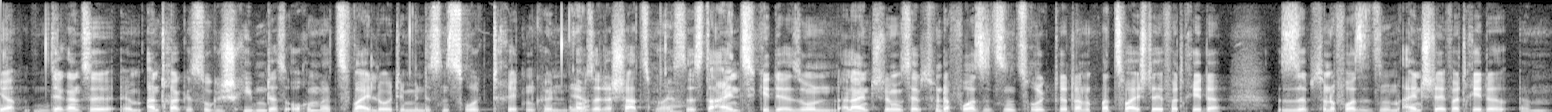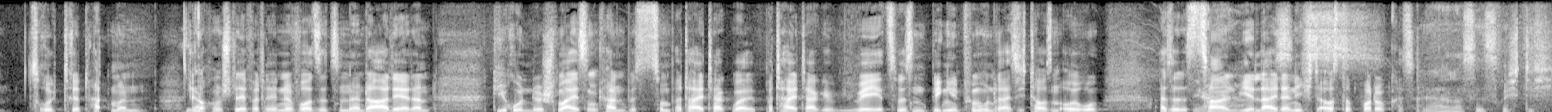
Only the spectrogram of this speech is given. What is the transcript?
Ja, der ganze ähm, Antrag ist so geschrieben, dass auch immer zwei Leute mindestens zurücktreten können, Ja. außer der Schatzmeister. Ja. Das ist der Einzige, der so ein Alleinstellung, selbst wenn der Vorsitzende zurücktritt, dann hat man zwei Stellvertreter. Also selbst wenn der Vorsitzende und ein Stellvertreter ähm, zurücktritt, hat man Ja. noch einen stellvertretenden Vorsitzenden da, der dann die Runde schmeißen kann bis zum Parteitag, weil Parteitage, wie wir jetzt wissen, bingen 35.000 Euro. Also das zahlen wir leider nicht aus der Portokasse. Ja, das ist richtig.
